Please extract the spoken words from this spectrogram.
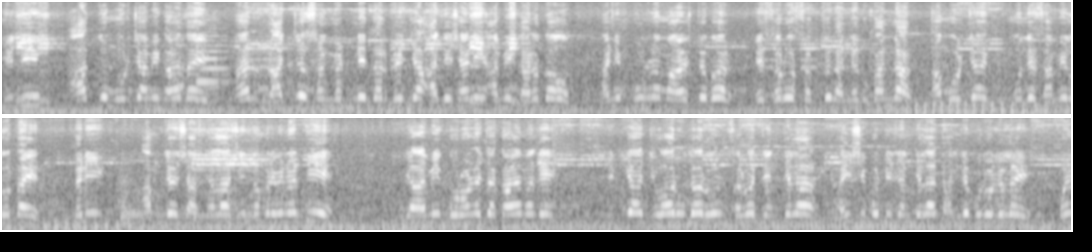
ही जी आज जो मोर्चा आम्ही काढत आहे हा राज्य संघटनेतर्फेच्या आदेशाने आम्ही करत आहोत आणि पूर्ण महाराष्ट्रभर हे सर्व सक्त धान्य दुकानदार हा मोर्चामध्ये सामील होत आहेत. तरी आमच्या शासनाला अशी नम्र विनंती आहे की आम्ही कोरोनाच्या काळामध्ये इतक्या जीवावर उधार होऊन सर्व जनतेला ऐंशी कोटी जनतेला धान्य पुरवलेलं आहे. पण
